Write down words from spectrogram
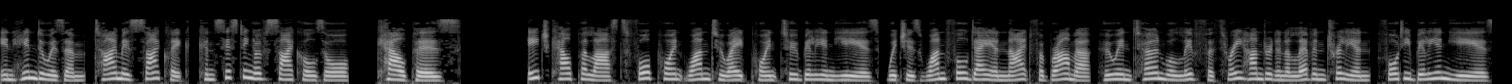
In Hinduism, time is cyclic, consisting of cycles or kalpas. Each kalpa lasts 4.1 to 8.2 billion years, which is one full day and night for Brahma, who in turn will live for 311 trillion, 40 billion years.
